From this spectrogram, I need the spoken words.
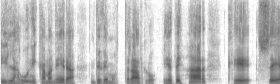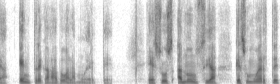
y la única manera de demostrarlo es dejar que sea entregado a la muerte. Jesús anuncia que su muerte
